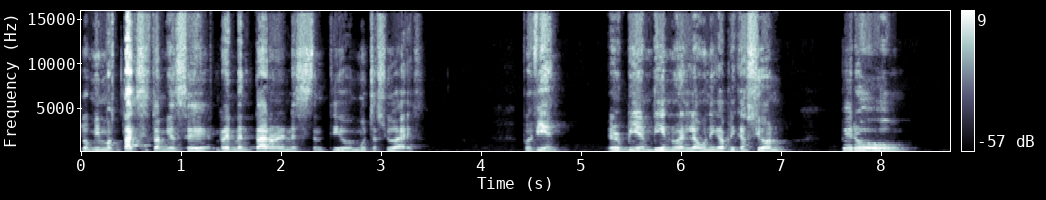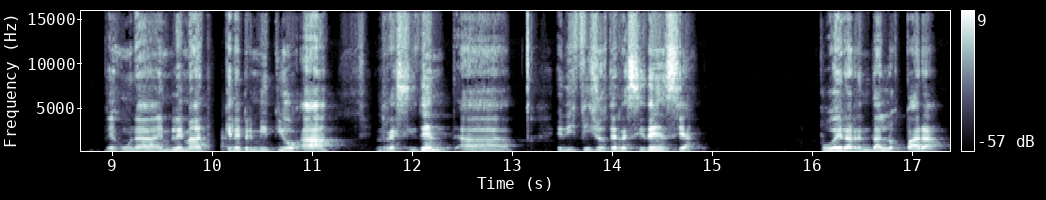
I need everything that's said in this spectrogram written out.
Los mismos taxis también se reinventaron en ese sentido en muchas ciudades. Pues bien, Airbnb no es la única aplicación, pero es una emblemática que le permitió a, resident, a edificios de residencia poder arrendarlos para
